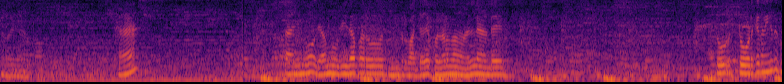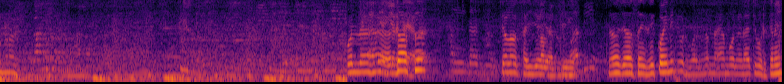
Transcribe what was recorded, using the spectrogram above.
ਚਲੋ ਯਾਰ। ਹੈ? ਟਾਈਮ ਹੋ ਗਿਆ ਮੂਵੀ ਦਾ ਪਰ ਉਹ ਦਰਵਾਜ਼ਾ ਜਿਹਾ ਖੋਲਣ ਦਾ ਨਾਂ ਨਹੀਂ ਲੈਣ ਦੇ। ਤੋ ਤੋੜ ਕੇ ਤਾਂ ਨਹੀਂ ਕਿਤੇ ਖੁੱਲਣਾ ਫੁੱਲ ਹੈ 10 ਚਲੋ ਸਹੀ ਹੈ ਯਾਰ ਠੀਕ। ਹੈ ਚਲੋ ਚਲੋ ਸਹੀ ਸਹੀ। ਕੋਈ ਨਹੀਂ ਝੂਠ ਬੋਲਣਾ ਮੈਂ ਬੋਲਣਾ ਝੂਠ ਕਿ ਨਹੀਂ?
